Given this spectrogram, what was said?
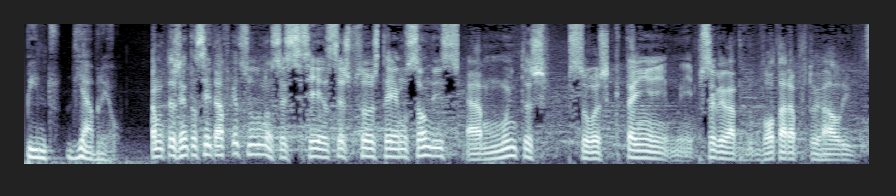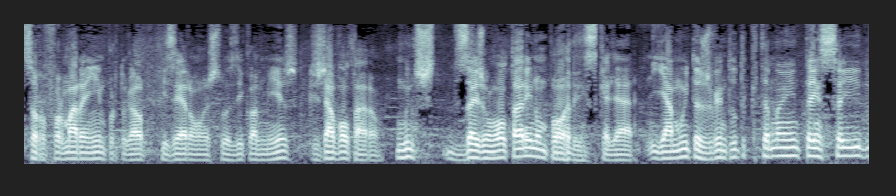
Pinto de Abreu. Há muita gente a sair da África do Sul, não sei se, se as pessoas têm noção disso. Há muitas pessoas que têm possibilidade de voltar a Portugal e de se reformarem em Portugal porque fizeram as suas economias, que já voltaram. Muitos desejam voltar e não podem, se calhar. E há muita juventude que também tem saído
